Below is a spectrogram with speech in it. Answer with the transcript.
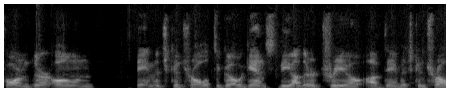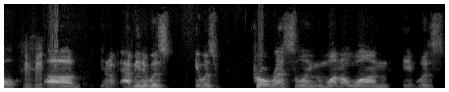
formed their own damage control to go against the other trio of damage control? Mm-hmm. Uh, you know, I mean, it was it was pro wrestling 101. It was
